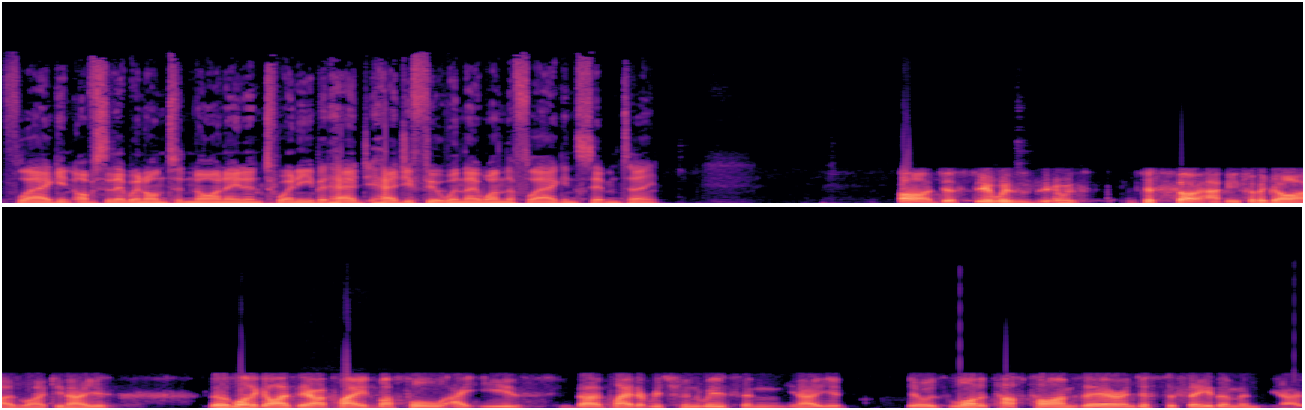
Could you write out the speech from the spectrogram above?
flag? In obviously they went on to 19 and 20, but how'd, how'd you feel when they won the flag in 17? Oh, just it was it was just so happy for the guys. Like you know, you, there were a lot of guys there. I played my full eight years that I played at Richmond with, and you know, you, there was a lot of tough times there, and just to see them, and you know,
